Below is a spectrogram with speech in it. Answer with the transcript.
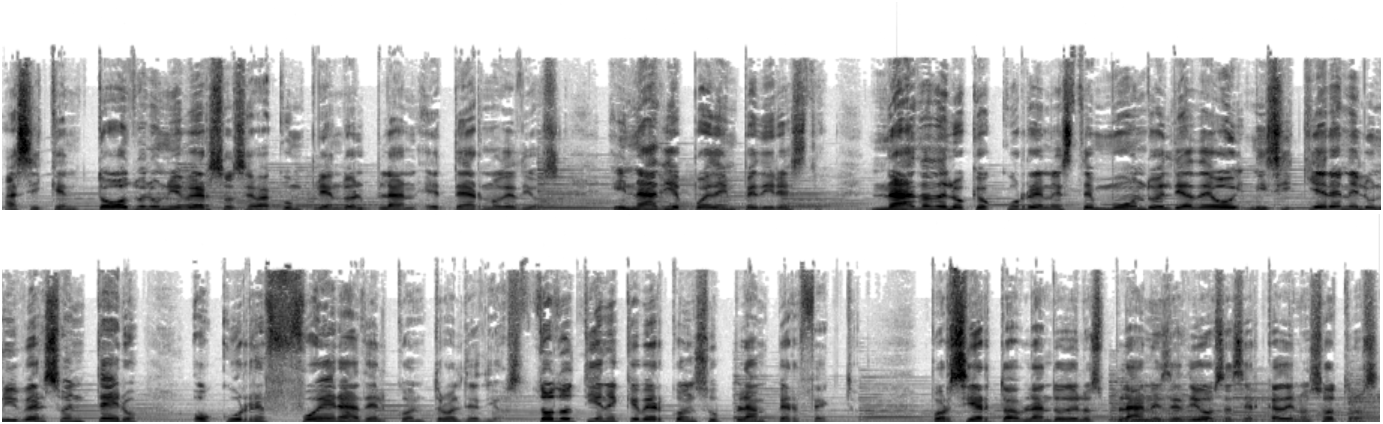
Así que en todo el universo se va cumpliendo el plan eterno de Dios. Y nadie puede impedir esto. Nada de lo que ocurre en este mundo el día de hoy, ni siquiera en el universo entero, ocurre fuera del control de Dios. Todo tiene que ver con su plan perfecto. Por cierto, hablando de los planes de Dios acerca de nosotros,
